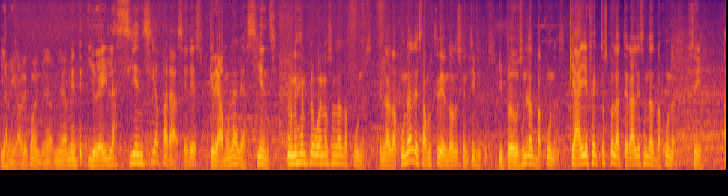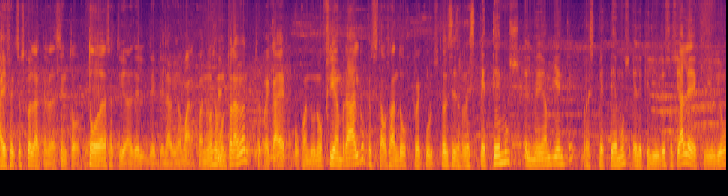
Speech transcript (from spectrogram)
y amigable con el medio ambiente. Y hoy hay la ciencia para hacer eso. Creámosla la ciencia. Un ejemplo bueno son las vacunas. En las vacunas le estamos creyendo a los científicos y producen las vacunas. ¿Que hay efectos colaterales en las vacunas? Sí hay efectos colaterales en todo, todas las actividades de, la vida humana. Cuando uno se monta un avión, se puede caer. O cuando uno siembra algo, pues está usando recursos. Entonces, respetemos el medio ambiente, respetemos el equilibrio social, el equilibrio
